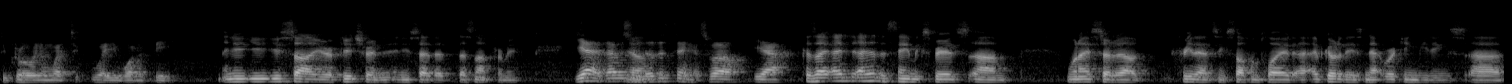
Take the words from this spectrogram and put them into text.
to growing and where to, where you want to be. and you, you, you saw your future and, and you said that that's not for me. Yeah, that was Yeah. another thing as well. Yeah, Because I, I, I had the same experience um, when I started out freelancing, self-employed. I- I'd go to these networking meetings, uh,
